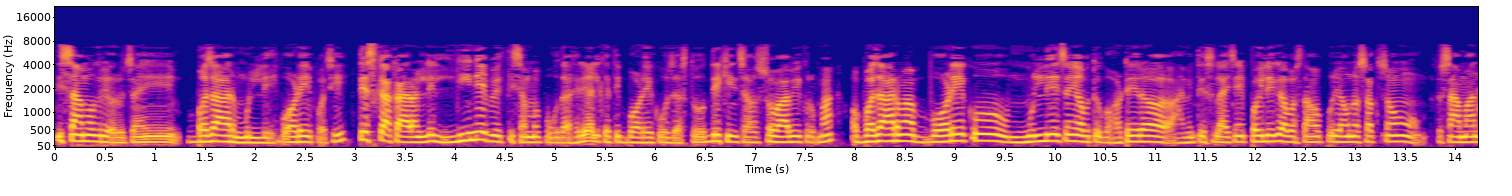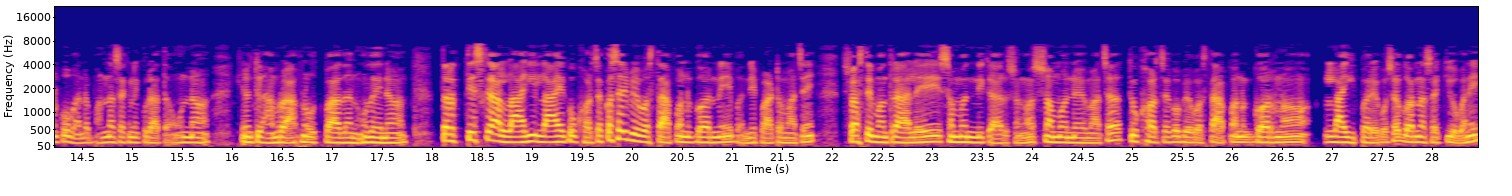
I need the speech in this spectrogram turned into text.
ती सामग्रीहरू चाहिँ बजार मूल्य बढेपछि त्यसका कारणले लिने व्यक्तिसम्म पुग्दाखेरि अलिकति बढेको जस्तो देखिन्छ। स्वाभाविक रूपमा बजारमा बढेको मूल्य चाहिँ अब त्यो घटेर हामी त्यसलाई चाहिँ पहिलेकै अवस्थामा पुर्याउन सक्छौँ। त्यो सामानको भनेर भन्न सक्ने कुरा त हुन्न किनभने त्यो हाम्रो आफ्नो उत्पादन हुँदैन। तर त्यसका लागि लागेको खर्च कसरी व्यवस्थापन गर्ने भन्ने पाटोमा चाहिँ स्वास्थ्य मन्त्रालय सम्बन्धिकाहरूसँग समन्वयमा छ। त्यो खर्चको व्यवस्थापन गर्न लागि परेको छ गर्न सकियो भने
